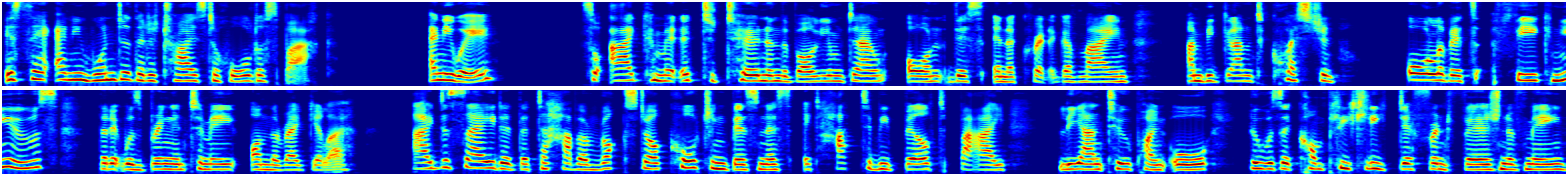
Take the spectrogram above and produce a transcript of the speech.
Is there any wonder that it tries to hold us back? Anyway, so I committed to turning the volume down on this inner critic of mine and began to question all of its fake news that it was bringing to me on the regular. I decided that to have a rockstar coaching business, it had to be built by Leanne 2.0, who was a completely different version of me,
